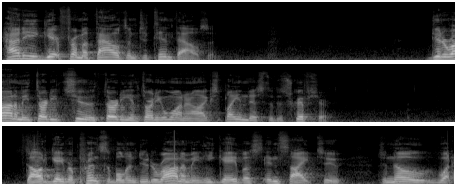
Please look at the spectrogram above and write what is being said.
How do you get from 1,000 to 10,000? Deuteronomy 32, 30, and 31, and I'll explain this through the scripture. God gave a principle in Deuteronomy, and He gave us insight to, to know what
